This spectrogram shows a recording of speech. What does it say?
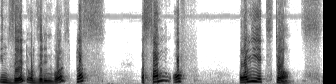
in z or z inverse plus a sum of poly x terms,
